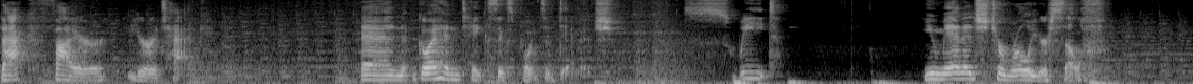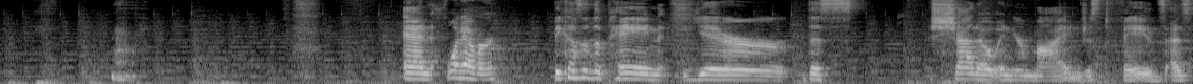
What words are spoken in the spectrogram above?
backfire your attack. And go ahead and take 6 points of damage. Sweet. You manage to roll yourself. And Whatever. because of the pain, your this shadow in your mind just fades as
